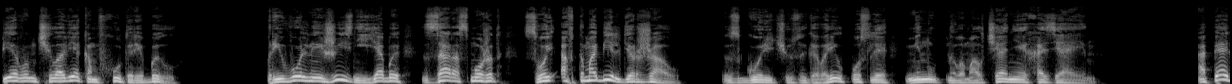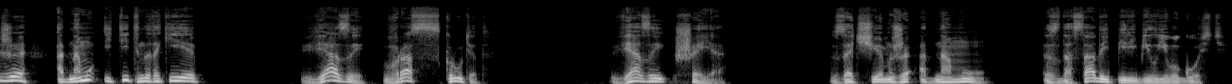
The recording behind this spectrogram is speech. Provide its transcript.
первым человеком в хуторе был. При вольной жизни я бы зараз, может, свой автомобиль держал, — с горечью заговорил после минутного молчания хозяин. Опять же, одному идти на такие вязы в раз скрутят. Вязы шея. Зачем же одному? С досадой перебил его гость.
